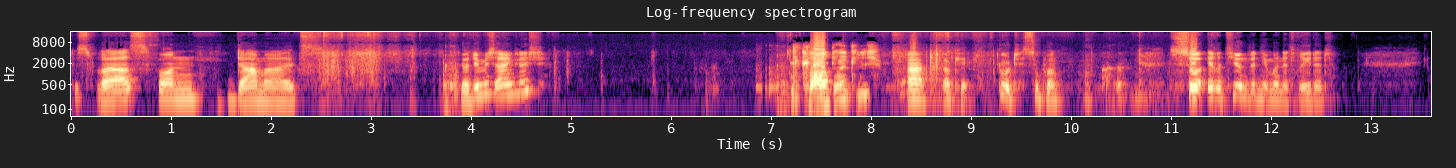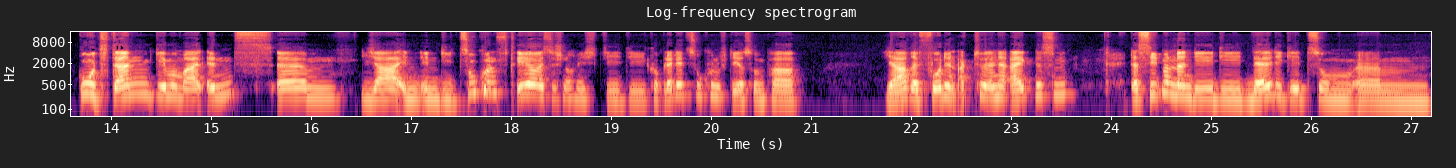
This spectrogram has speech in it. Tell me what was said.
Das war's von damals. Hört ihr mich eigentlich? Klar, deutlich. Ah, okay. Gut, super. So irritierend, wenn ihr immer nicht redet. Gut, dann gehen wir mal ins ähm, ja in, in die Zukunft eher. Es ist noch nicht die, die komplette Zukunft, eher so ein paar Jahre vor den aktuellen Ereignissen. Da sieht man dann die, die Nell, die geht zum, ähm,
